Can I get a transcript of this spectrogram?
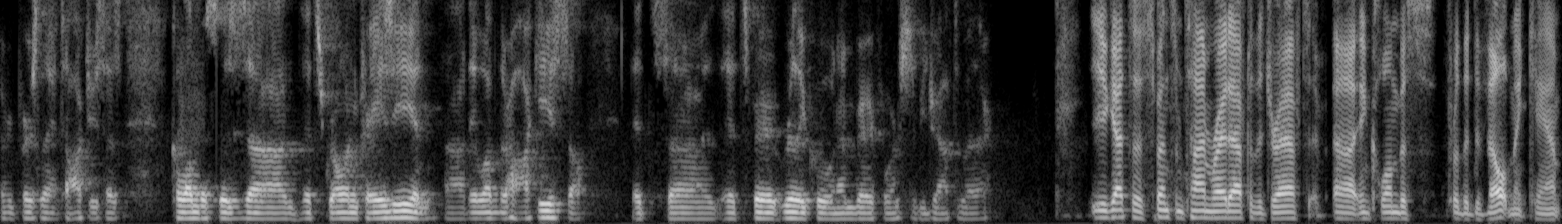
every person that I talk to says Columbus is uh, it's growing crazy, and uh, they love their hockey. So it's uh, it's very really cool, and I'm very fortunate to be drafted by there. You got to spend some time right after the draft uh, in Columbus for the development camp.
